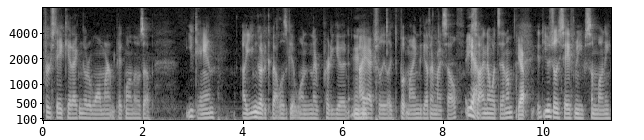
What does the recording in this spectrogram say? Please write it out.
first aid kit. I can go to Walmart and pick one of those up. You can. Uh, you can go to Cabela's get one. and They're pretty good. I actually like to put mine together myself. Mm-hmm. Yeah. So I know what's in them. Yep. It usually saves me some money.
